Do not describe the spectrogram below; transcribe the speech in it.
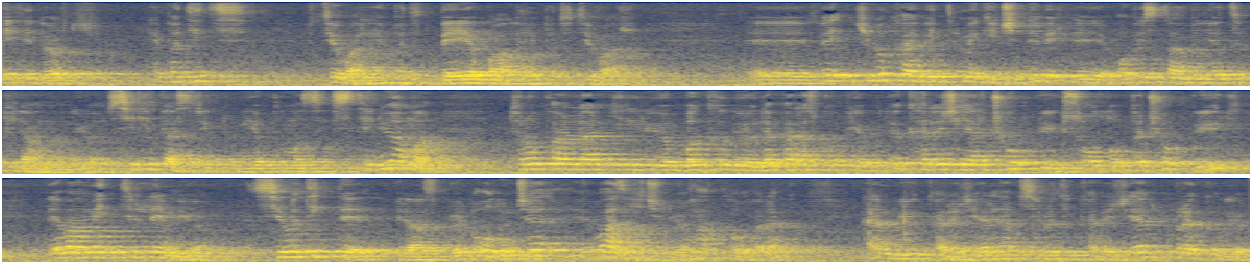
54. Hepatit var, hepatit B'ye bağlı hepatiti var. Ee, ve kilo kaybettirmek için de bir e, obezite ameliyatı planlanıyor. Silif gastrektomi yapılması isteniyor ama trokarlar giriliyor, bakılıyor, laparoskopi yapılıyor. Karaciğer çok büyük, sol lobda çok büyük, devam ettirilemiyor. Sirotik de biraz böyle olunca e, vazgeçiliyor haklı olarak. Hem büyük karaciğer hem sirotik karaciğer bırakılıyor.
